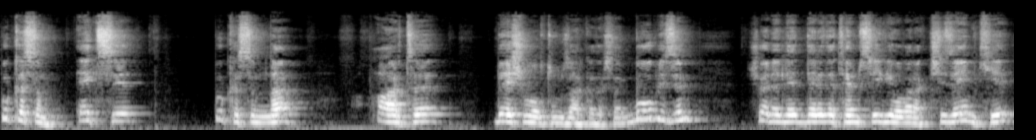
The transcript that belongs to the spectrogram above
Bu kısım eksi, bu kısımda artı 5 voltumuz arkadaşlar. Bu bizim şöyle ledleri de temsili olarak çizeyim ki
